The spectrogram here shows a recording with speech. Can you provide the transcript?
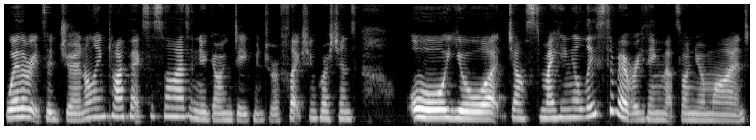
whether it's a journaling type exercise and you're going deep into reflection questions or you're just making a list of everything that's on your mind.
